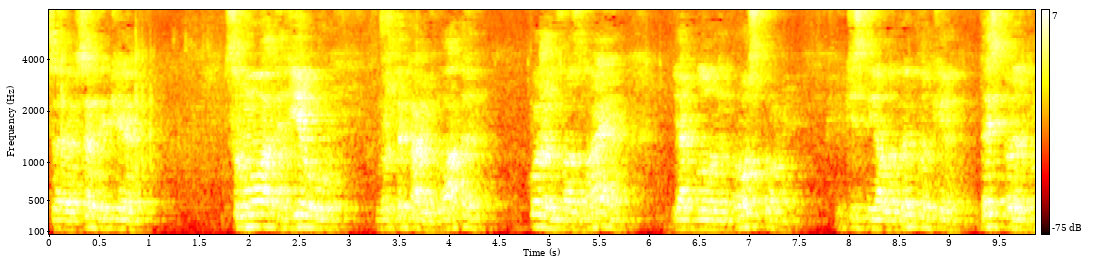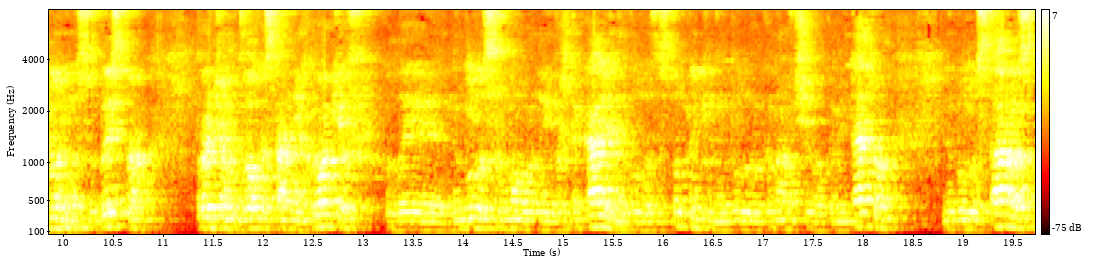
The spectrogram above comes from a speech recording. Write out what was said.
це все-таки сформувати дієву вертикаль влади. Кожен з вас знає, як було непросто які стояли виклики, десь перед мною особисто протягом двох останніх років, коли не було сформованої вертикалі, не було заступників, не було виконавчого комітету, не було старост.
